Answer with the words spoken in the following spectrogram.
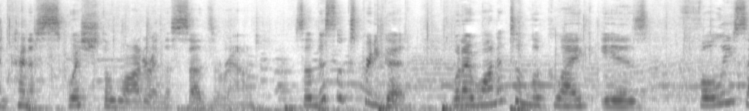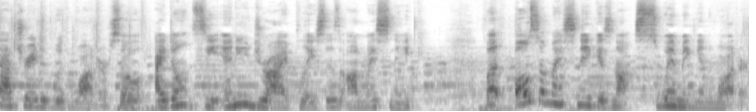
and kind of squish the water and the suds around. So this looks pretty good. What I want it to look like is fully saturated with water. So I don't see any dry places on my snake, but also my snake is not swimming in water.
